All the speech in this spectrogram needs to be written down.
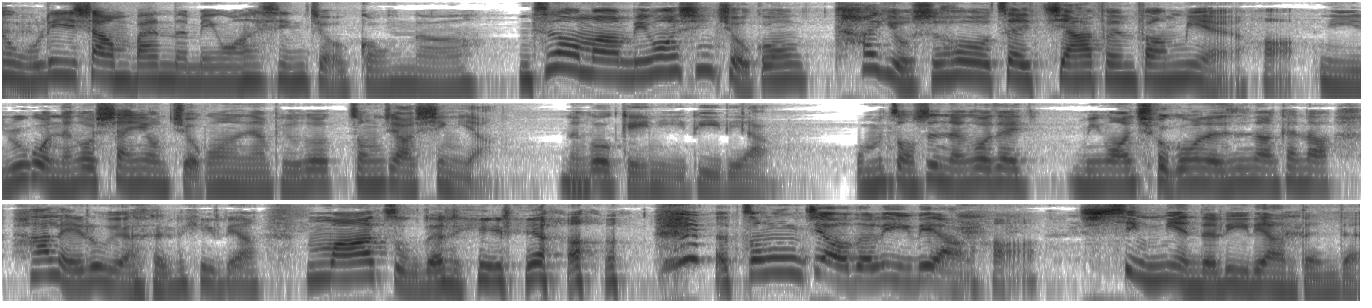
努力上班的冥王星九宫呢？你知道吗？冥王星九宫，它有时候在加分方面哈，你如果能够善用九宫能量，比如说宗教信仰，能够给你力量。嗯我们总是能够在冥王九宫人身上看到哈雷路亚的力量、妈祖的力量、宗教的力量、哈信念的力量等等。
